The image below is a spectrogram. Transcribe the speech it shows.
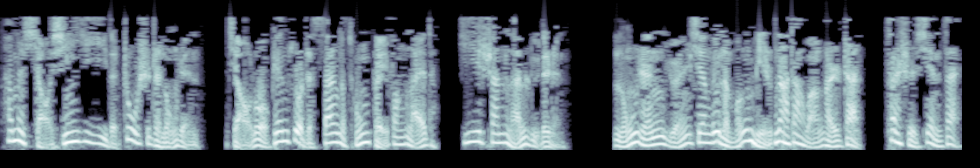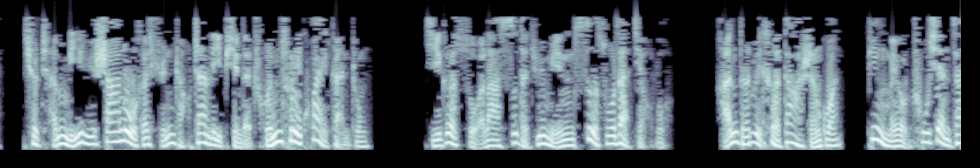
他们小心翼翼的注视着聋人。角落边坐着三个从北方来的。衣衫褴褛的人，龙人原先为了蒙米那大王而战，但是现在却沉迷于杀戮和寻找战利品的纯粹快感中。几个索拉斯的居民瑟缩在角落。韩德瑞特大神官并没有出现在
